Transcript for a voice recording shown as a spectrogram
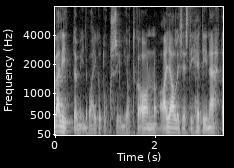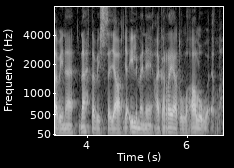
välittömiin vaikutuksiin, jotka on ajallisesti heti nähtävinä, nähtävissä ja, ja ilmenee aika rajatulla alueella.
